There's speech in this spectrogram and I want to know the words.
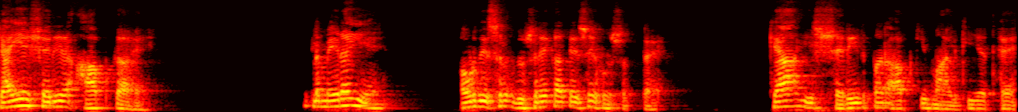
क्या ये शरीर आपका है? मतलब मेरा ही है, और दूसरे का कैसे हो सकता है? क्या इस शरीर पर आपकी मालकियत है?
